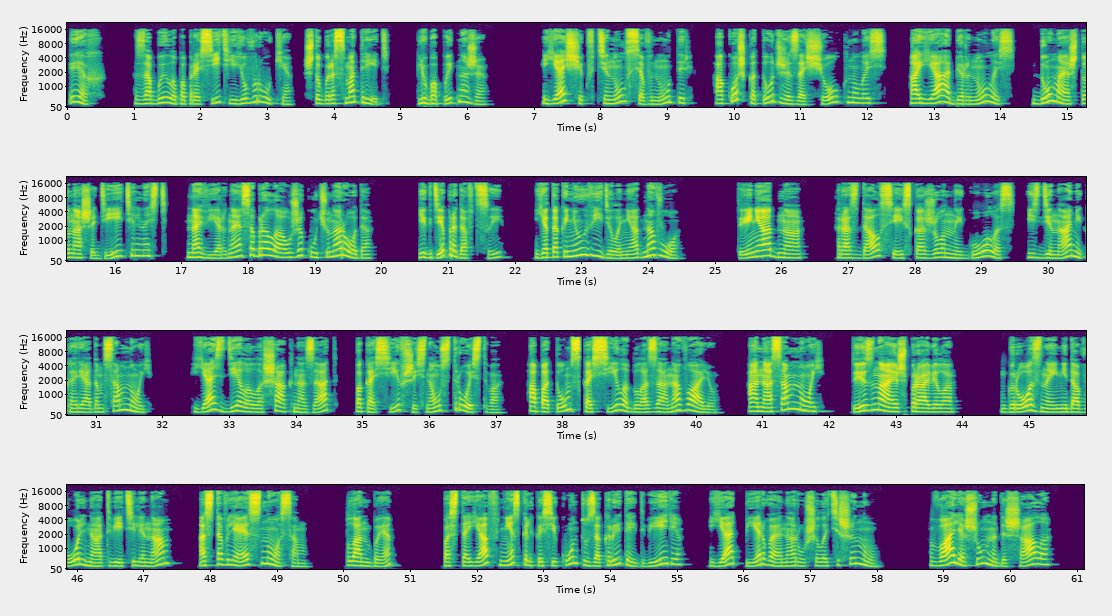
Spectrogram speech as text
Эх, забыла попросить ее в руки, чтобы рассмотреть. Любопытно же. Ящик втянулся внутрь, окошко тут же защелкнулось, а я обернулась, думая, что наша деятельность, наверное, собрала уже кучу народа. И где продавцы? Я так и не увидела ни одного. «Ты не одна!» — раздался искаженный голос из динамика рядом со мной. Я сделала шаг назад, покосившись на устройство, а потом скосила глаза на Валю. «Она со мной! Ты знаешь правила!» Грозно и недовольно ответили нам, оставляя с носом. План «Б» Постояв несколько секунд у закрытой двери, я первая нарушила тишину. Валя шумно дышала,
